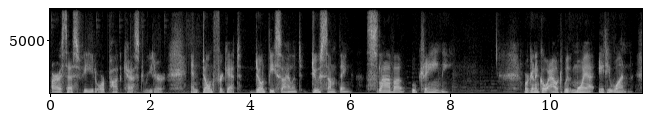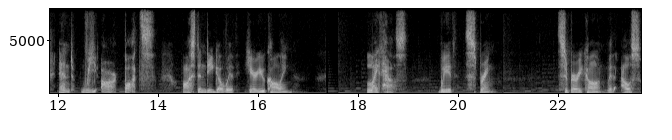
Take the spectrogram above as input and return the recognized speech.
RSS feed or podcast reader. And don't forget, don't be silent, do something. Slava Ukraini. We're going to go out with Moya 81 and We Are Bots. Austin Digo with Hear You Calling. Lighthouse with Spring. Supericon with Aus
